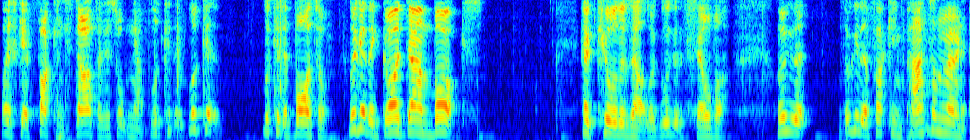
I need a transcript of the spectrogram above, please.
let's get fucking started. Just open it up. Look at the look at look at the bottle. Look at the goddamn box. How cool does that look? Look at the silver. Look at the look at the fucking pattern around it.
